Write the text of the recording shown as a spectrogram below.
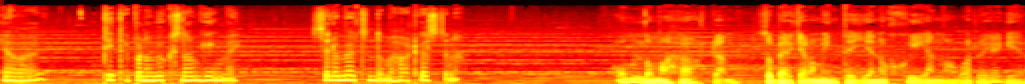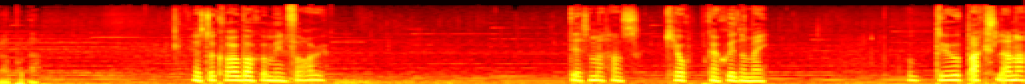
Jag tittar på de vuxna omkring mig. Ser de ut som de har hört rösterna? Om de har hört den så verkar de inte ge något sken av att reagera på det. Jag står kvar bakom min far. Det är som att hans kropp kan skydda mig. Och drar upp axlarna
